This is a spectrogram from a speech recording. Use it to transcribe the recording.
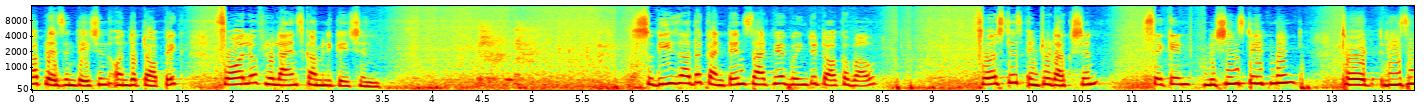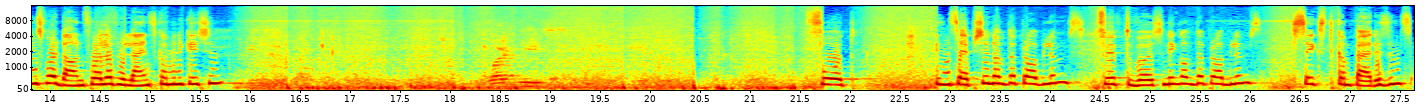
our presentation on the topic Fall of Reliance Communication. So these are the contents that we are going to talk about. First is introduction, second mission statement, third reasons for downfall of Reliance Communication, What is fourth inception of the problems, fifth worsening of the problems, sixth comparisons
